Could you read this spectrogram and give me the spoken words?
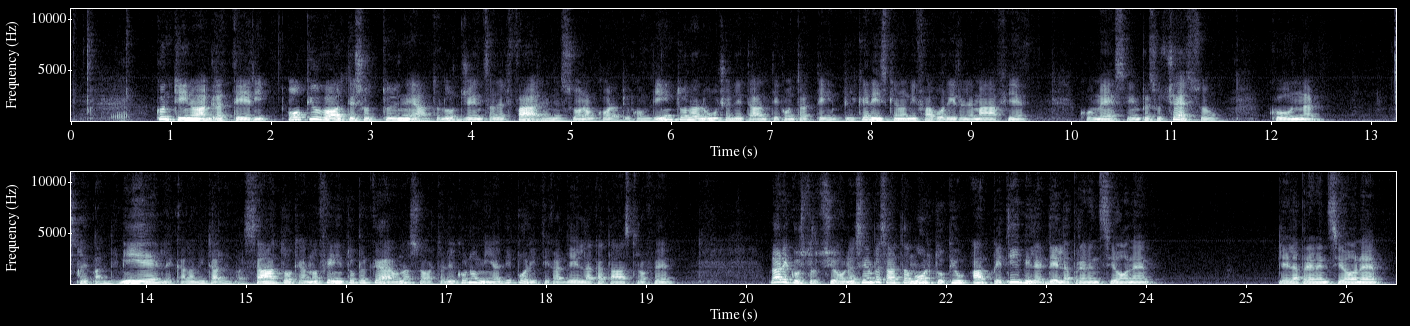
Continua Gratteri. Ho più volte sottolineato l'urgenza del fare, ne sono ancora più convinto alla luce dei tanti contrattempi che rischiano di favorire le mafie, come è sempre successo, con le pandemie, le calamità del passato che hanno finito per creare una sorta di economia di politica della catastrofe. La ricostruzione è sempre stata molto più appetibile della prevenzione. Della prevenzione.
